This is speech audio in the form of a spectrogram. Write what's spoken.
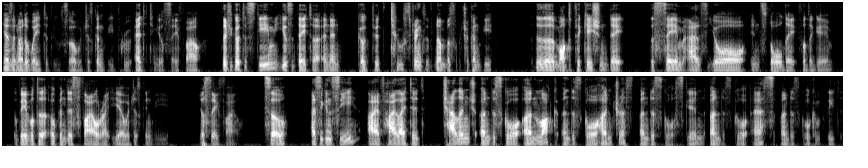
here's another way to do so, which is going to be through editing your save file. So if you go to Steam, use the data, and then go to two strings of numbers, which are going to be the modification date the same as your install date for the game, you'll be able to open this file right here, which is going to be your save file. So, as you can see, I've highlighted challenge underscore unlock underscore huntress underscore skin underscore s underscore completed.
